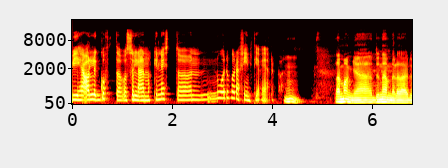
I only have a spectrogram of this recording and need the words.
vi har alle godt av oss å lære noe nytt, og nå har det vært en fin tid å gjøre det på. Mm. Det er mange, Du nevner det der, du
